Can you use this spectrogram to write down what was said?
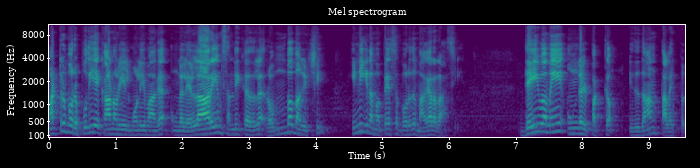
மற்றும் ஒரு புதிய காணொளியில் மூலியமாக உங்கள் எல்லாரையும் சந்திக்கிறதுல ரொம்ப மகிழ்ச்சி. இன்னைக்கு நம்ம பேச போகிறது மகர ராசி. தெய்வமே உங்கள் பக்கம். இதுதான் தலைப்பு.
